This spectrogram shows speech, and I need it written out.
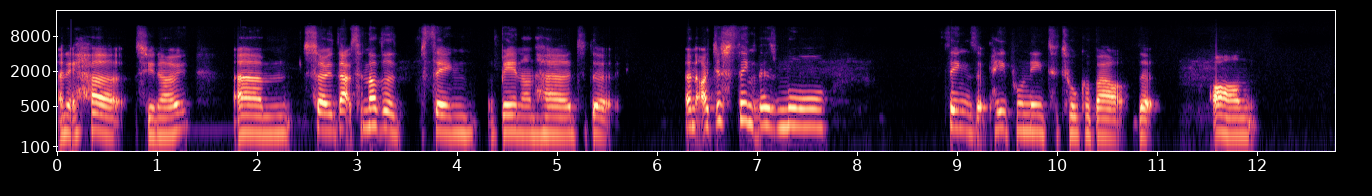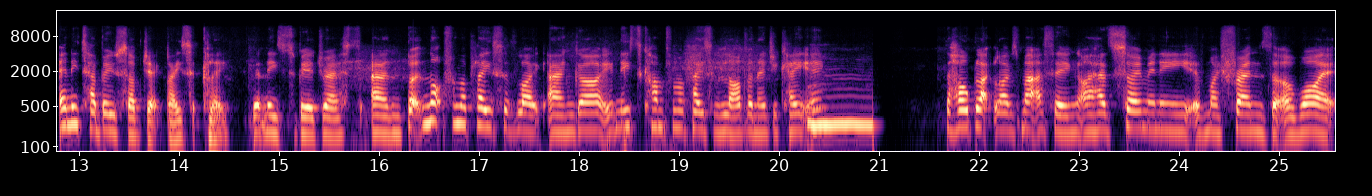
and it hurts, you know. Um, so that's another thing of being unheard that and I just think there's more things that people need to talk about that aren't any taboo subject basically that needs to be addressed and but not from a place of like anger it needs to come from a place of love and educating mm. The whole black lives matter thing i had so many of my friends that are white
